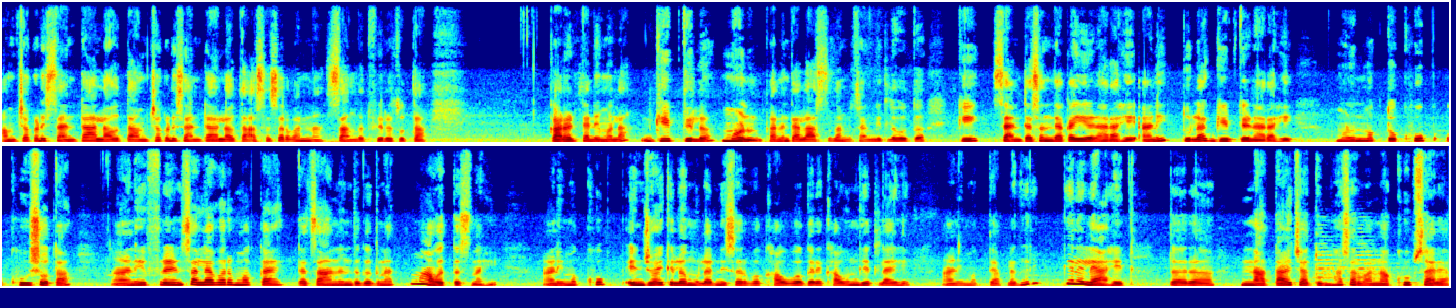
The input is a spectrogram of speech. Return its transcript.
आमच्याकडे सॅन्टा आला होता आमच्याकडे सॅन्टा आला होता असं सर्वांना सांगत फिरत होता. कारण त्याने मला गिफ्ट दिलं म्हणून. कारण त्याला असंच आम्ही सांगितलं होतं की सॅन्टा संध्याकाळी येणार आहे आणि तुला गिफ्ट देणार आहे. म्हणून मग तो खूप खुश होता आणि फ्रेंड्स आल्यावर मग काय? त्याचा आनंद गगनात मावतच नाही. आणि मग खूप एन्जॉय केलं. मुलांनी सर्व खाऊ वगैरे खाऊन घेतलं आहे आणि मग ते आपल्या घरी गेलेले आहेत. तर नाताळच्या तुम्हा सर्वांना खूप साऱ्या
